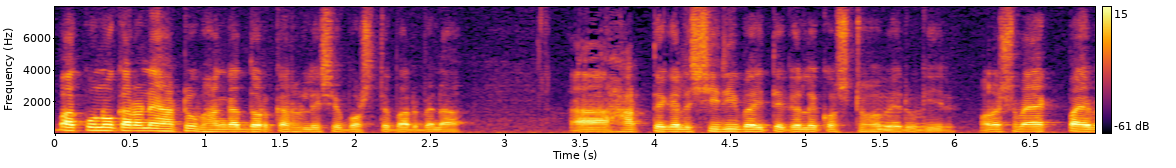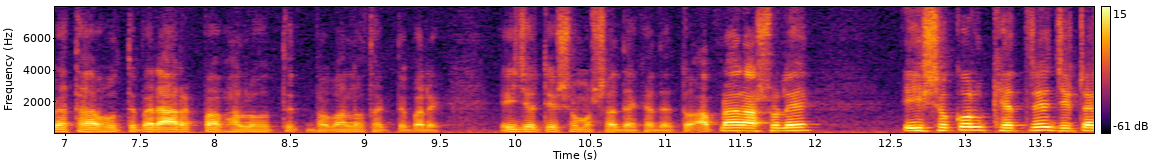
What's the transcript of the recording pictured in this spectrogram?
বা কোনো কারণে হাঁটু ভাঙার দরকার হলে সে বসতে পারবে না। হাঁটতে গেলে সিঁড়ি বাইতে গেলে কষ্ট হবে রুগীর। অনেক সময় এক পায়ে ব্যথা হতে পারে আর এক পা ভালো হতে ভালো থাকতে পারে। এই জাতীয় সমস্যা দেখা দেয়। তো আপনার আসলে এই সকল ক্ষেত্রে যেটা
